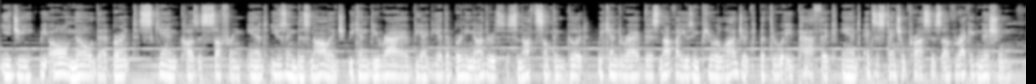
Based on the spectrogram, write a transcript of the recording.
E.g., we all know that burnt skin causes suffering, and using this knowledge, we can derive the idea that burning others is not something good. We can derive this not by using pure logic, but through a pathic and existential process of recognition.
